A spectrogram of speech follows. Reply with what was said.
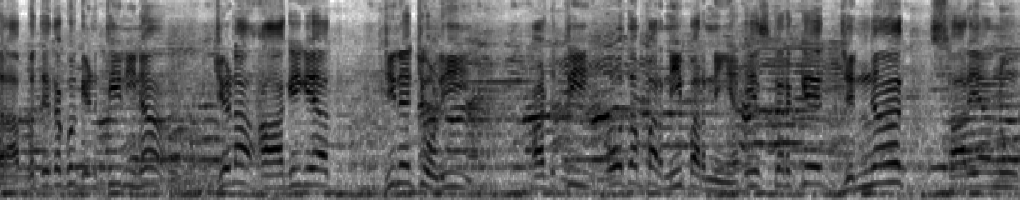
ਰੱਬ ਤੇ ਤਾਂ ਕੋਈ ਗਿਣਤੀ ਨਹੀਂ ਨਾ। ਜਿਹੜਾ ਆ ਕੇ ਗਿਆ, ਜਿਹਨੇ ਝੋਲੀ ਅੱਡਤੀ, ਉਹ ਤਾਂ ਭਰਨੀ ਭਰਨੀ ਆ। ਇਸ ਕਰਕੇ ਜਿੰਨਾ ਸਾਰਿਆਂ ਨੂੰ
